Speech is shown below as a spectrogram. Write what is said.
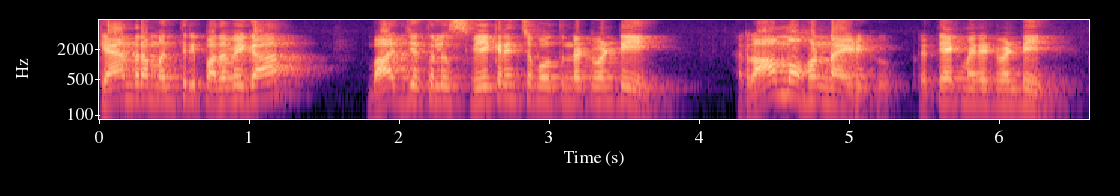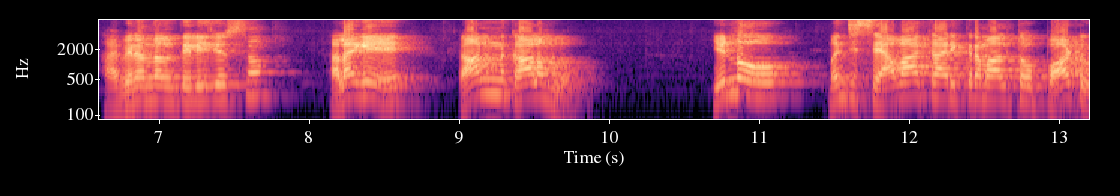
కేంద్ర మంత్రి పదవిగా బాధ్యతలు స్వీకరించబోతున్నటువంటి రామ్మోహన్ నాయుడుకు ప్రత్యేకమైనటువంటి అభినందనలు తెలియజేస్తున్నాం. అలాగే రానున్న కాలంలో ఎన్నో మంచి సేవా కార్యక్రమాలతో పాటు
